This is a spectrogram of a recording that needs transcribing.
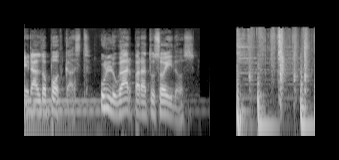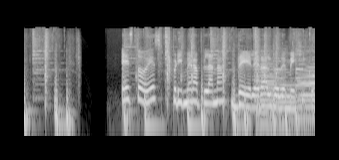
Heraldo Podcast, un lugar para tus oídos. Esto es Primera Plana de El Heraldo de México.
